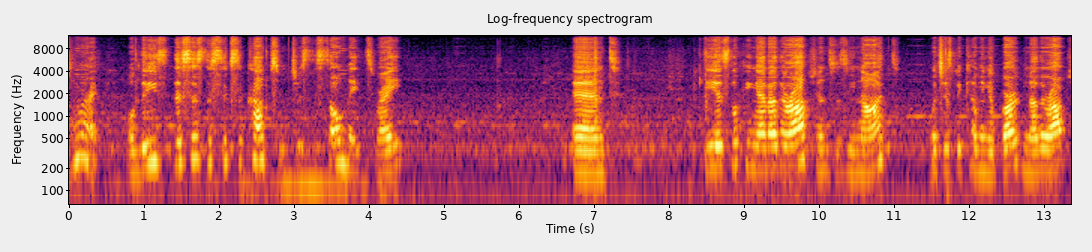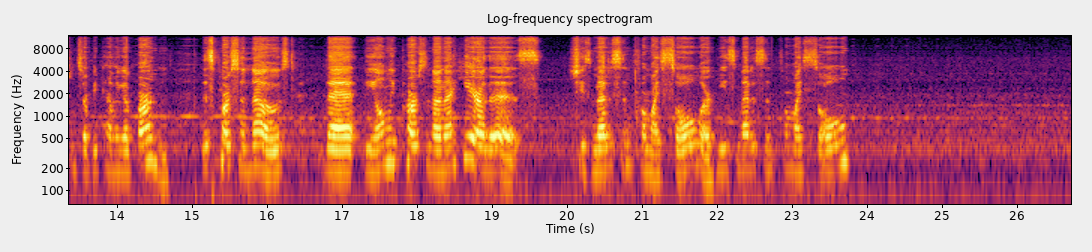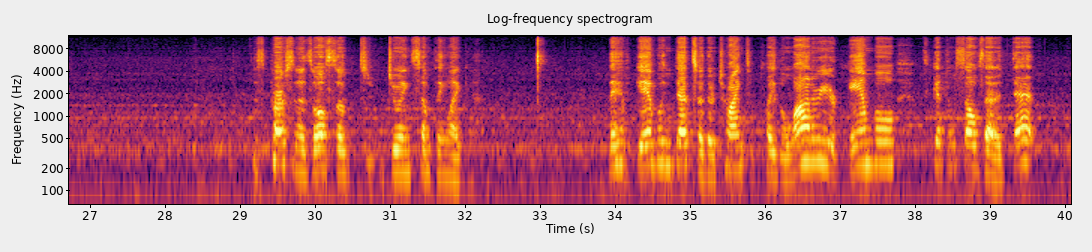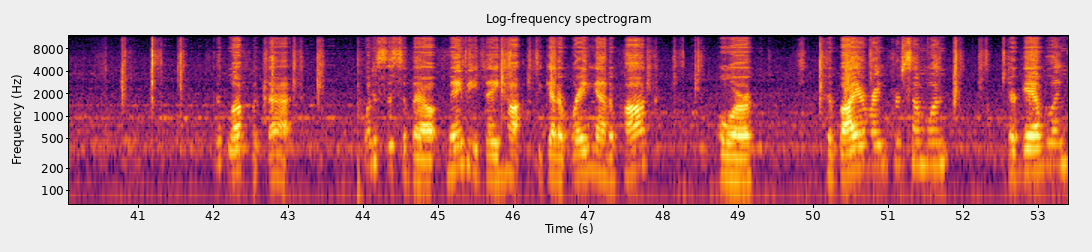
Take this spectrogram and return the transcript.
All right. Well, these this is the Six of Cups, which is the soulmates, right? And he is looking at other options, is he not? Which is becoming a burden. Other options are becoming a burden. This person knows that the only person, and I hear this, she's medicine for my soul, or he's medicine for my soul. This person is also doing something like they have gambling debts or they're trying to play the lottery or gamble to get themselves out of debt. Good luck with that. What is this about? Maybe they have to get a ring out of Hawk or to buy a ring for someone. They're gambling.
